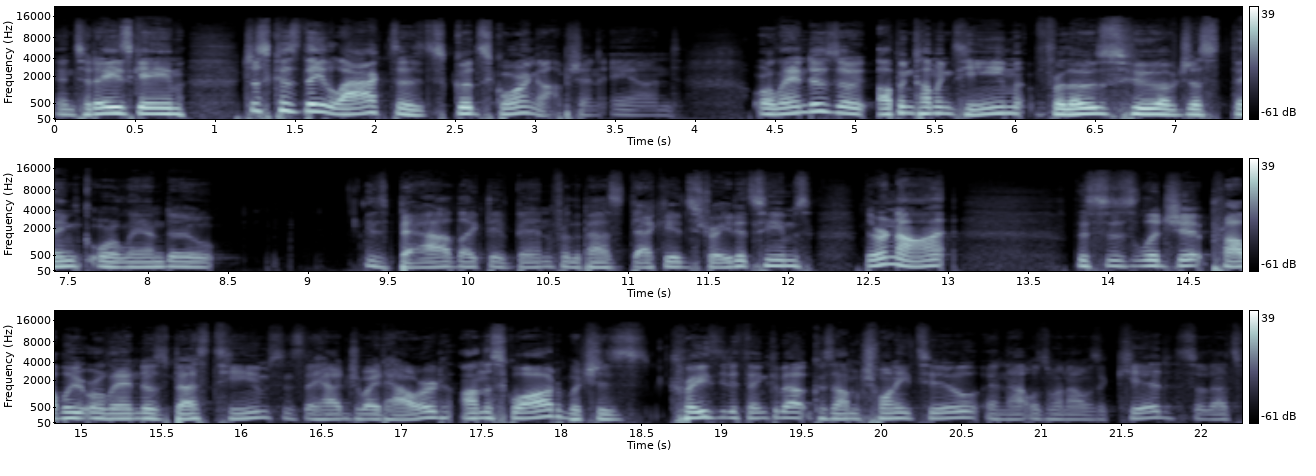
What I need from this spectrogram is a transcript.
in today's game, just because they lacked a good scoring option. And Orlando's an up and coming team. For those who have just think Orlando is bad like they've been for the past decade straight, it seems they're not. This is legit probably Orlando's best team since they had Dwight Howard on the squad, which is crazy to think about because I'm 22 and that was when I was a kid. So that's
